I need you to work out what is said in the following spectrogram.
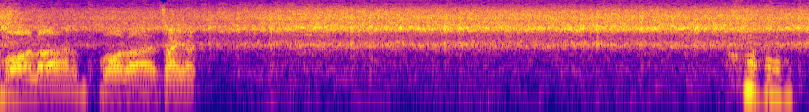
Mala, mala, saya. Hahaha.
